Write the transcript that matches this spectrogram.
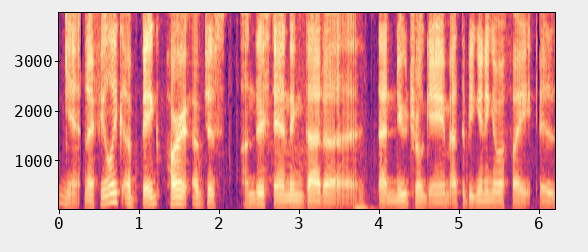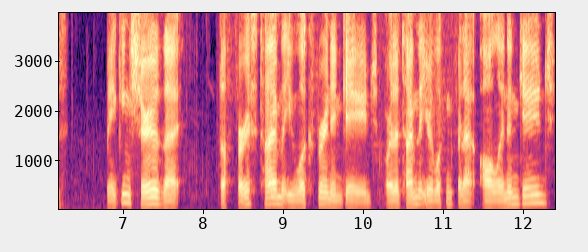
Yeah, and I feel like a big part of just understanding that uh that neutral game at the beginning of a fight is making sure that the first time that you look for an engage or the time that you're looking for that all-in engage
